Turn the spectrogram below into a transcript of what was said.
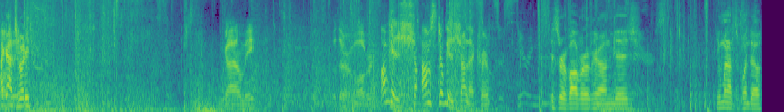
I got you, buddy. Guy on me. With a revolver. I'm getting shot. I'm still getting shot at crib. Are There's a revolver over here on Gage. He went out the window.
